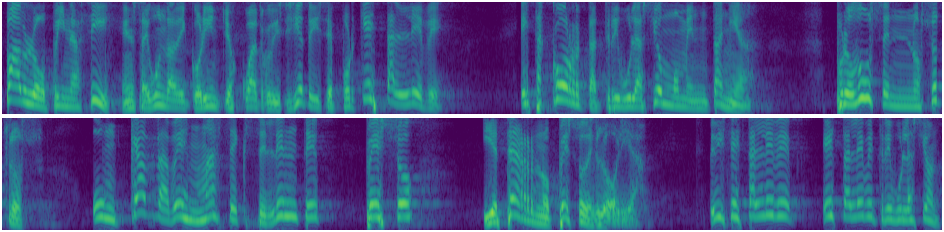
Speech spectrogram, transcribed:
Pablo opina así en 2 de Corintios 4, 17. Dice, ¿por qué esta leve, esta corta tribulación momentánea produce en nosotros un cada vez más excelente peso y eterno peso de gloria? Le dice, esta leve, esta leve tribulación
